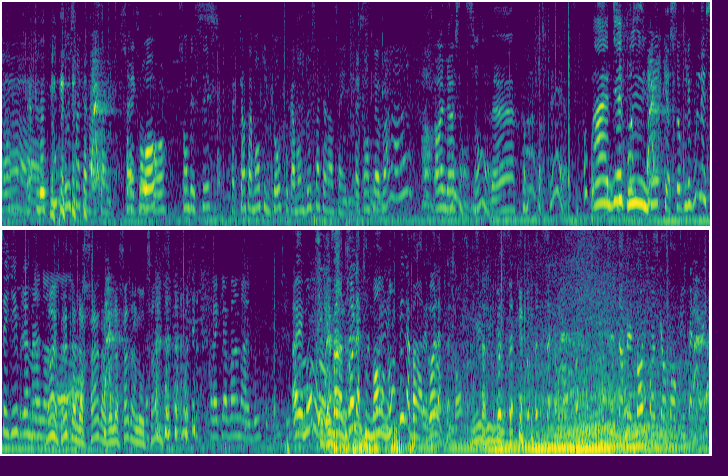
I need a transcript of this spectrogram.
Euh, Le tout, 245. Son Avec poids. Son bicycle. Fait que quand elle monte une côte, il faut qu'elle monte 245 livres. Fait contre le vent, hein? Ah, là, non, c'est non. vent. Comment t'as fait? C'est pas possible. Ah, bien pas si pire que ça. Voulez-vous l'essayer vraiment? Non, Non, elle est prête à le refaire. Elle va le faire dans l'autre sens. Avec le vent dans le dos, c'est bon. Hey, montez la banderole à tout le monde. Montez la banderole à tout le monde. Oui, oui, oui. Dans le monde, je pense qu'ils ont compris tellement.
